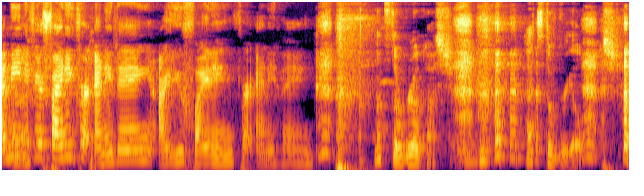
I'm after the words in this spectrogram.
I mean, if you're fighting for anything, are you fighting for anything? that's the real question. That's the real question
